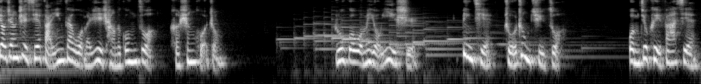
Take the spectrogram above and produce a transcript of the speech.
要将这些反映在我们日常的工作和生活中。如果我们有意识，并且着重去做，我们就可以发现，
